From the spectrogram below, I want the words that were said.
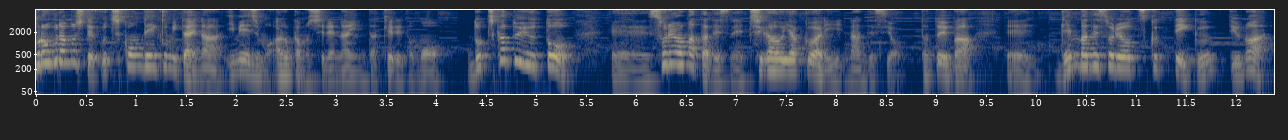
プログラムして打ち込んでいくみたいなイメージもあるかもしれないんだけれどもどっちかというと、えー、それはまたですね違う役割なんですよ。例えば、えー、現場でそれを作っていくっていうのは、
